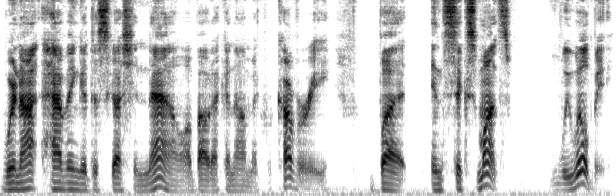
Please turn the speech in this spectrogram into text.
we're not having a discussion now about economic recovery, but in six months, we will be.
